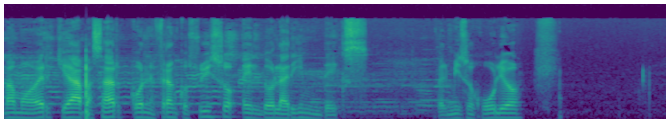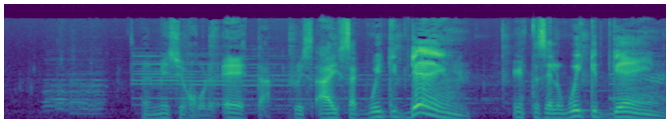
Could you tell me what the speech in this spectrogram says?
Vamos a ver qué va a pasar con el franco suizo, el dólar index. Permiso, Julio. Permiso, Julio. Esta. Chris Isaac Wicked Game. Este es el Wicked Game.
